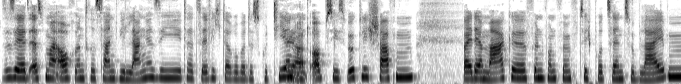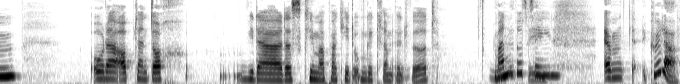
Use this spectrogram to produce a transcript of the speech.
Es ist ja jetzt erstmal auch interessant, wie lange sie tatsächlich darüber diskutieren Ja. und ob sie es wirklich schaffen, bei der Marke 55 Prozent zu bleiben oder ob dann doch wieder das Klimapaket umgekrempelt wird. Man wird wird sehen. sehen. Ähm, Köhler,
